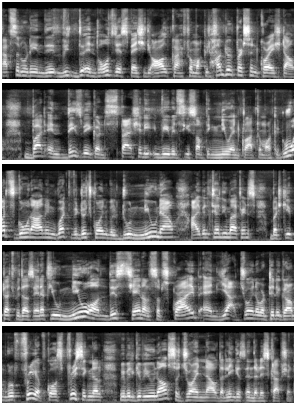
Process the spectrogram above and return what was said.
absolutely in the in those days, especially all crypto market 100% crashed down. But in this weekend, especially we will see something new in crypto market. What's going on and what Dogecoin will do new now I will tell you my friends. But keep touch with us. And if you new on this channel subscribe and yeah join our telegram group. Free of course. Free signal we will give you now. So join now. The link is in the description.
